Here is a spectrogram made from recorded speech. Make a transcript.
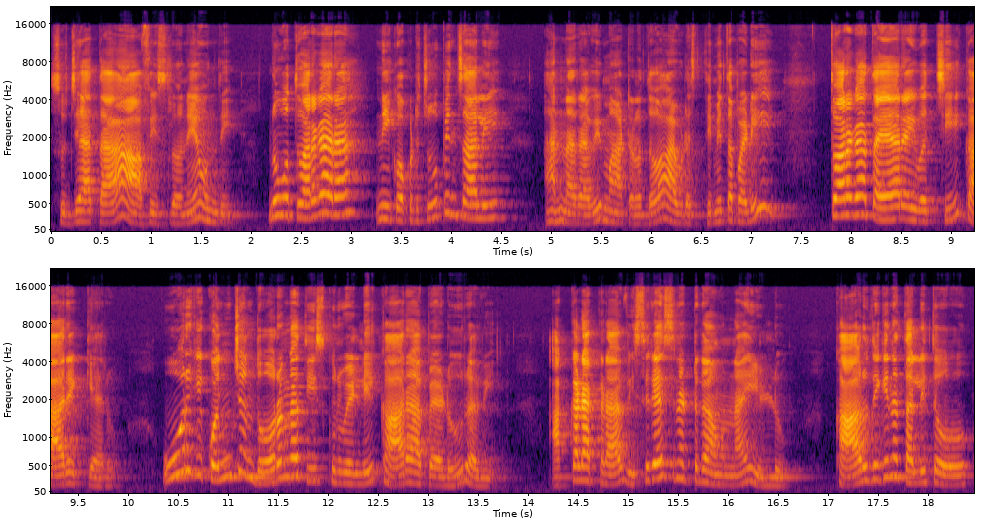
సుజాత ఆఫీస్లోనే ఉంది. నువ్వు త్వరగా రా నీకొకటి చూపించాలి అన్న రవి మాటలతో ఆవిడ స్థిమితపడి త్వరగా తయారై వచ్చి కారెక్కారు. ఊరికి కొంచెం దూరంగా తీసుకుని వెళ్ళి కారు ఆపాడు రవి. అక్కడక్కడ విసిరేసినట్టుగా ఉన్నాయి ఇళ్ళు. కారు దిగిన తల్లితో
